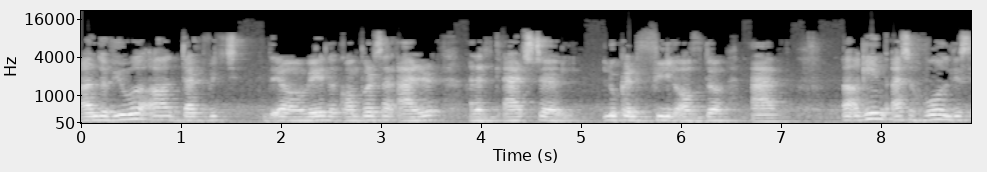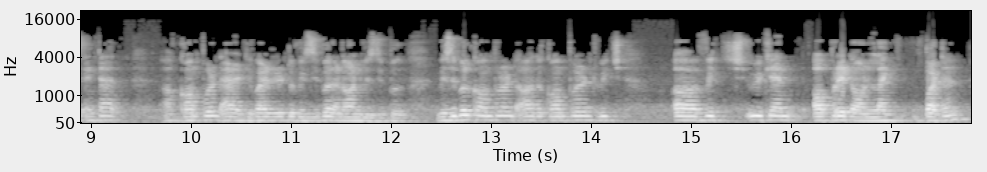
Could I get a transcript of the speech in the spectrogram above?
and the viewer are that which the uh, way the components are added and it adds the look and feel of the app. Uh, again as a whole this entire uh, component are divided into visible and non-visible. Visible component are the component which uh, which we can operate on like button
